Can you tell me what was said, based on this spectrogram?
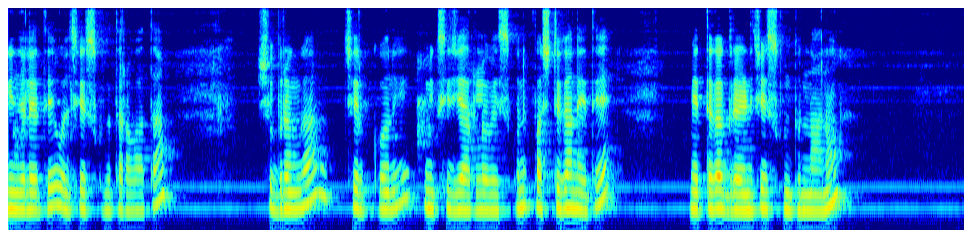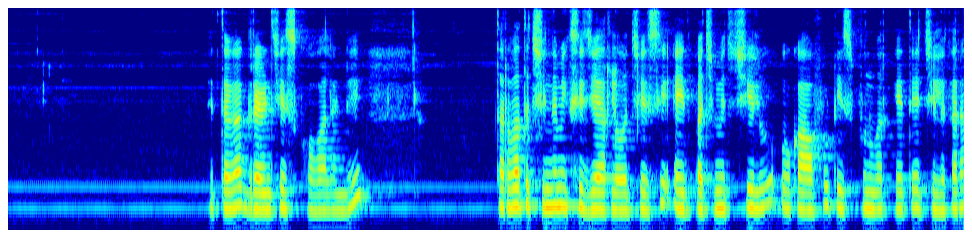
గింజలు అయితే ఒలిచేసుకున్న తర్వాత శుభ్రంగా చెరుక్కొని మిక్సీ జార్లో వేసుకొని ఫస్ట్గానైతే మెత్తగా గ్రైండ్ చేసుకుంటున్నాను. మెత్తగా గ్రైండ్ చేసుకోవాలండి. తర్వాత చిన్న మిక్సీ జార్లో వచ్చేసి ఐదు పచ్చిమిర్చీలు ఒక హాఫ్ టీ స్పూన్ వరకు అయితే జీలకర్ర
